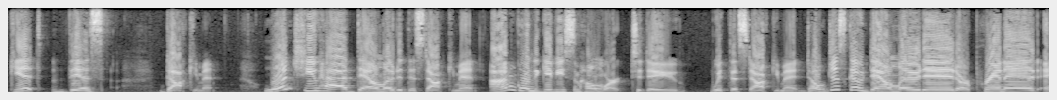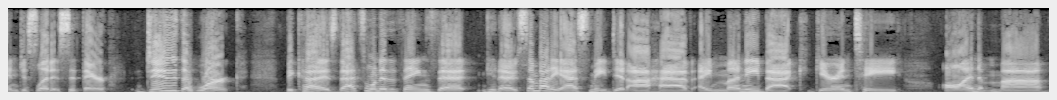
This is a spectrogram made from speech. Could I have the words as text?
get this document. Once you have downloaded this document, I'm going to give you some homework to do with this document. Don't just go download it or print it and just let it sit there. Do the work because that's one of the things that, you know, somebody asked me, did I have a money back guarantee on my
